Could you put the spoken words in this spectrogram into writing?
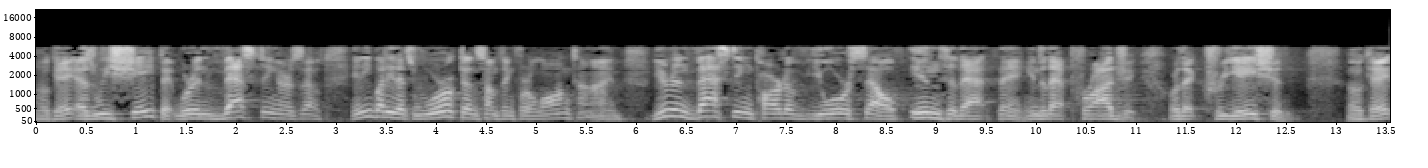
Okay? As we shape it, we're investing ourselves. Anybody that's worked on something for a long time, you're investing part of yourself into that thing, into that project, or that creation. Okay?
